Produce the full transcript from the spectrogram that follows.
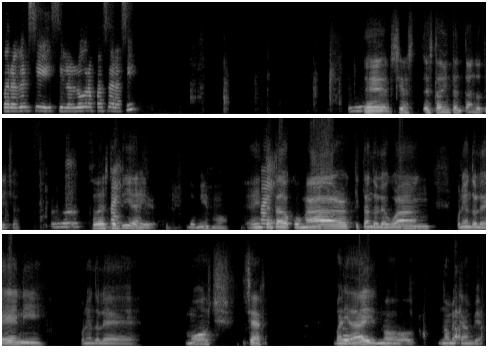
para ver si, si lo logra pasar así. Eh, si he estado intentando, teacher. Todos estos días y lo mismo. He intentado con AR, quitándole one, poniéndole any, poniéndole much, o sea, variedad y no, no me cambia.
